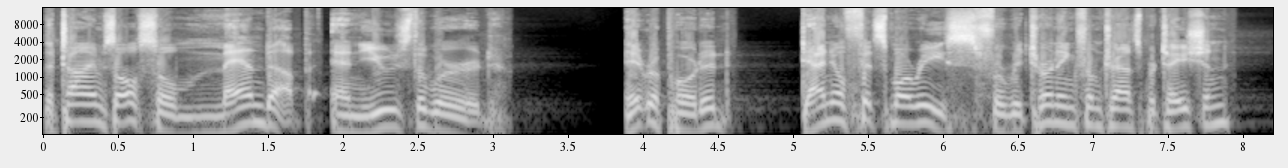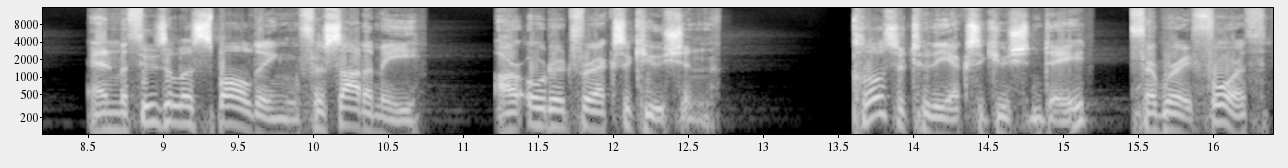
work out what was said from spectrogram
the Times also manned up and used the word. It reported Daniel Fitzmaurice for returning from transportation and Methuselah Spaulding for sodomy are ordered for execution. Closer to the execution date, February 4th,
